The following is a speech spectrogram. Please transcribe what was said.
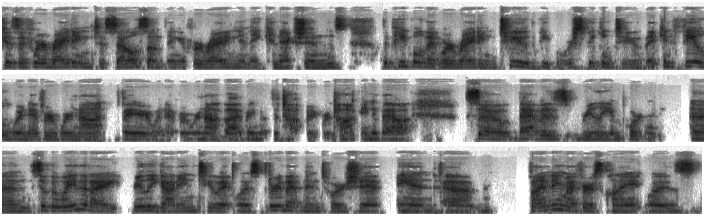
Because if we're writing to sell something, if we're writing to make connections, the people that we're writing to, the people we're speaking to, they can feel whenever we're not there, whenever we're not vibing with the topic we're talking about. So that was really important. Um, so the way that I really got into it was through that mentorship and um, finding my first client was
